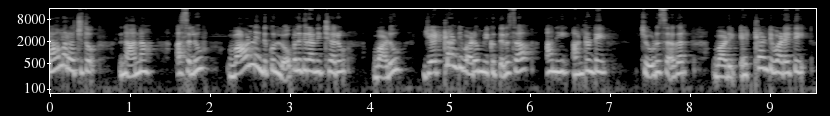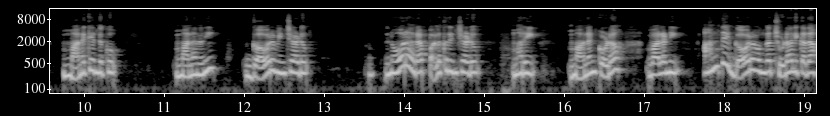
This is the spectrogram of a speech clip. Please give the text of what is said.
రామరాజుతో నాన్న అసలు వాడినెందుకు లోపలికి రానిచ్చారు? వాడు ఎట్లాంటి వాడో మీకు తెలుసా? అని అంటుంటే చూడు సాగర్ వాడు ఎట్లాంటి వాడైతే మనకెందుకు? మనల్ని గౌరవించాడు. నోరారా పలకరించాడు. మరి మనం కూడా వాళ్ళని అంతే గౌరవంగా చూడాలి కదా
